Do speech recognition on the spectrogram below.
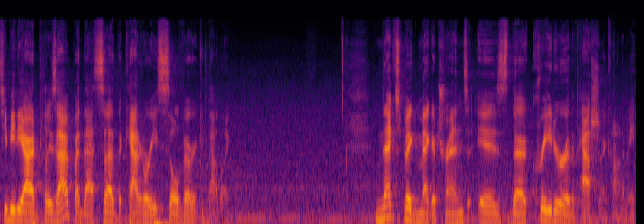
TBD how it plays out, but that said, the category is still very compelling. Next big megatrend is the creator of the passion economy.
